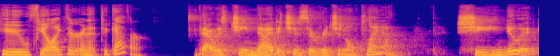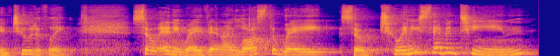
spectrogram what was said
who feel like they're in it together. That was Jean Nidetch's original plan. She knew it intuitively. So, anyway, then I lost the weight. So, 2017,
